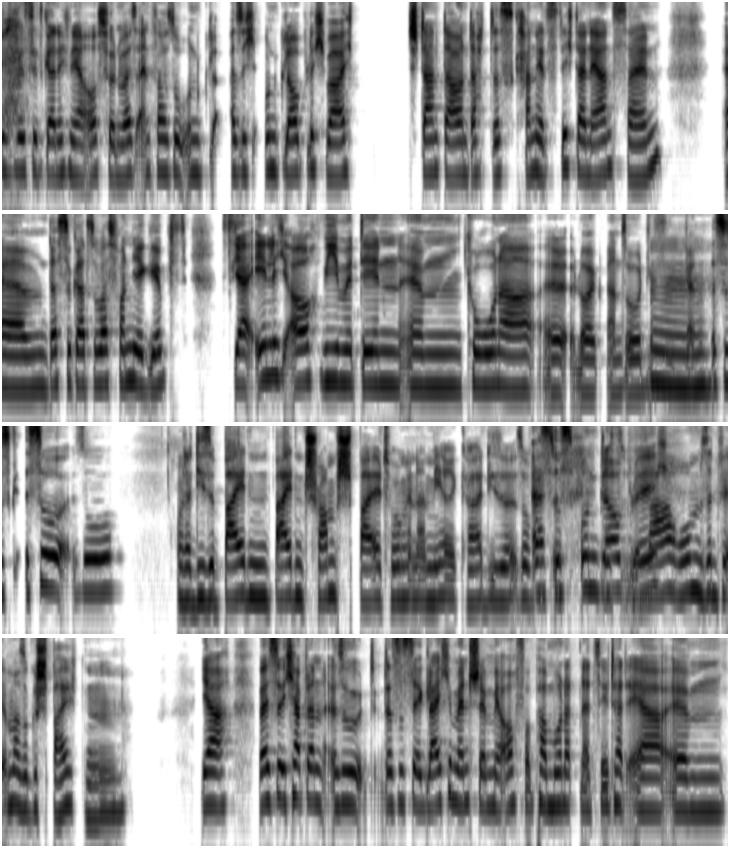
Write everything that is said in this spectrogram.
ich will es jetzt gar nicht näher ausführen, weil es einfach so ungl also ich unglaublich war. Ich stand da und dachte, das kann jetzt nicht dein Ernst sein, ähm, dass du gerade sowas von dir gibst. Ist ja ähnlich auch wie mit den ähm, Corona-Leugnern so. Diese, mm. Es ist, ist so so oder diese beiden beiden Trump-Spaltungen in Amerika, diese so. Es ist du, unglaublich. Das, warum sind wir immer so gespalten? Ja, weißt du, ich habe dann, also das ist der gleiche Mensch, der mir auch vor paar Monaten erzählt hat, er, ähm,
